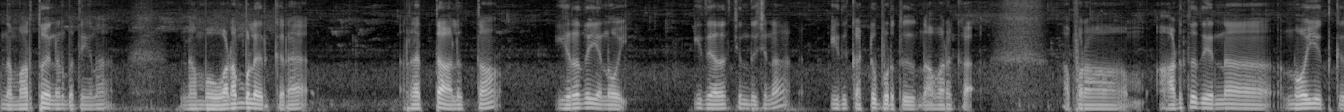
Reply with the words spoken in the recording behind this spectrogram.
இந்த மருத்துவம் என்னென்னு பார்த்திங்கன்னா நம்ம உடம்புல இருக்கிற இரத்த அழுத்தம் இருதய நோய் இது ஏதாச்சும் இருந்துச்சுன்னா இது கட்டுப்படுத்துது இந்த அவரைக்காய். அப்புறம் அடுத்தது என்ன நோய்க்கு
